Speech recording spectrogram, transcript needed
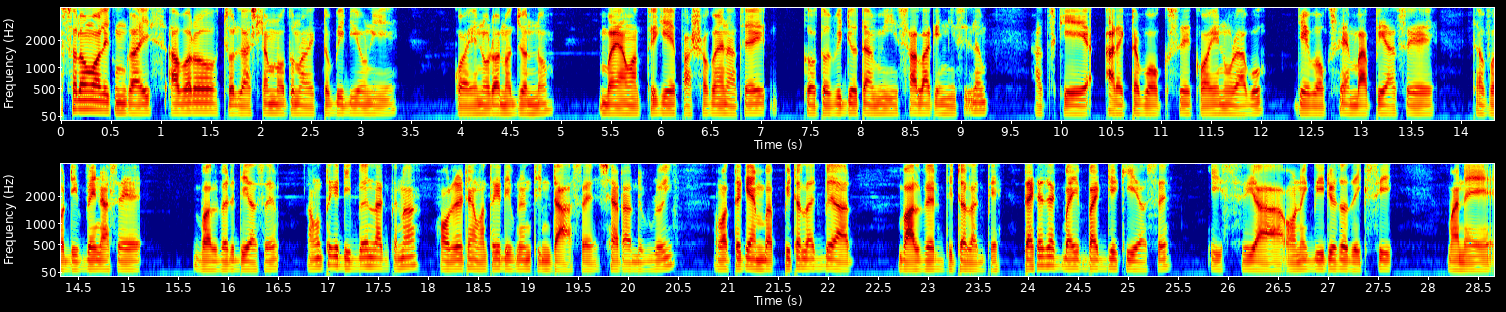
আসসালামু আলাইকুম গাইস আবারও চলে আসলাম নতুন আরেকটা ভিডিও নিয়ে কয়েন ওড়ানোর জন্য। ভাই, আমার থেকে পাঁচশো কয়েন আছে। গত ভিডিওতে আমি সালাকে নিয়েছিলাম। আজকে আরেকটা বক্সে কয়েন উড়াবো যে বক্সে এমবাপি আছে, তারপর ডিব্রেন আছে ভালভেরদি আছে। আমার থেকে ডিব্রেন লাগবে না। অলরেডি আমার থেকে ডিব্রেন তিনটা আছে সেটা ডিব্রই আমার থেকে এমবাপ্পিটা লাগবে আর ভালভের দিটা লাগবে। দেখা যাক ভাই, ভাগ্যে কী আছে। ইস অনেক ভিডিও তো দেখছি। মানে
